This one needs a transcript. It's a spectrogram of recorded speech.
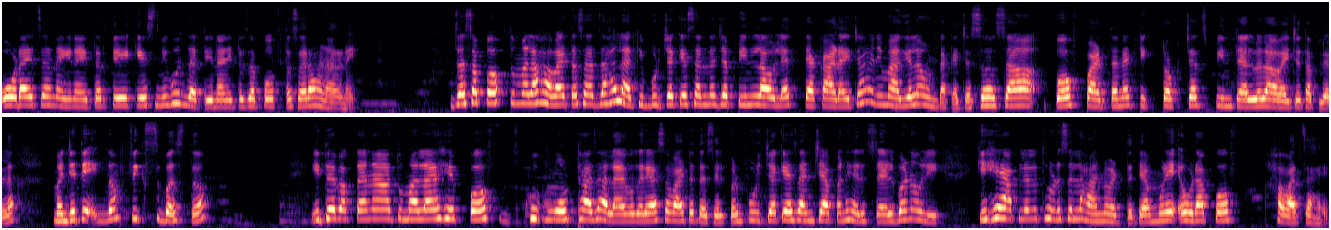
ओढायचं नाही नाही तर ते केस निघून जातील आणि त्याचा पफ तसा राहणार नाही. जसा पफ तुम्हाला हवाय तसा झाला की पुढच्या केसांना ज्या पिन लावल्यात त्या काढायच्या आणि मागे लावून टाकायच्या. सहसा पफ पाडताना टिकटॉकच्याच पिन त्याला लावायच्यात आपल्याला. म्हणजे ते एकदम फिक्स बसतं. इथे बघताना तुम्हाला हे पफ खूप मोठा झाला आहे वगैरे असं वाटत असेल पण पुढच्या केसांची आपण हेअरस्टाईल बनवली की हे आपल्याला थोडंसं लहान वाटतं. त्यामुळे एवढा पफ हवाच आहे.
